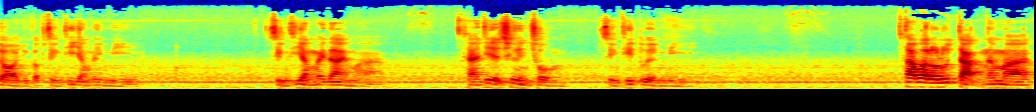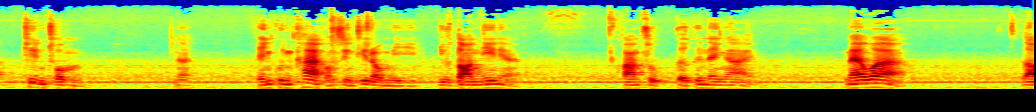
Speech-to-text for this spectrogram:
จ่ออยู่กับสิ่งที่ยังไม่มี สิ่งที่ยังไม่ได้มา แทนที่จะชื่นชมสิ่งที่ตัวเองมี ถ้าว่าเรารู้จักนะมาชื่นชมนะเห็นคุณค่าของสิ่งที่เรามีอยู่ตอนนี้เนี่ย ความสุขเกิดขึ้นได้ง่าย แม้ว่าเรา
